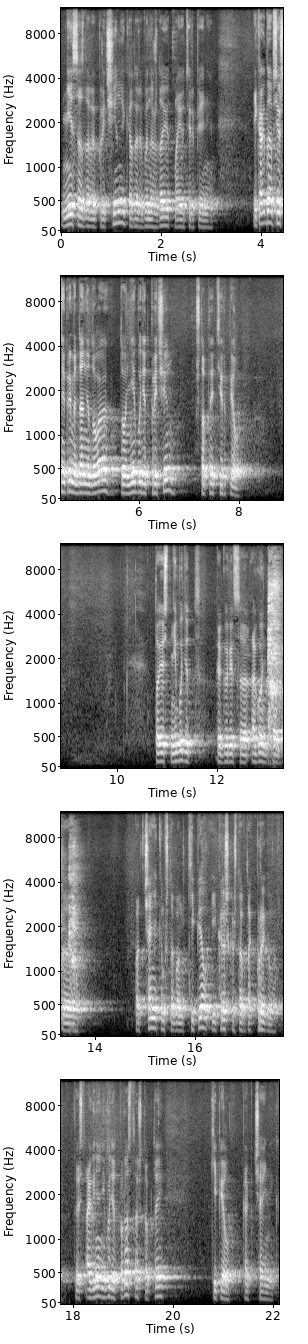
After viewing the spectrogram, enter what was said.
Не создавай причины, которые вынуждают мое терпение. И когда Всевышний примет данный дуа, то не будет причин, чтобы ты терпел. То есть не будет, как говорится, огонь под, э, под чайником, чтобы он кипел, и крышка, чтобы так прыгала. То есть огня не будет просто, чтобы ты кипел, как чайник.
